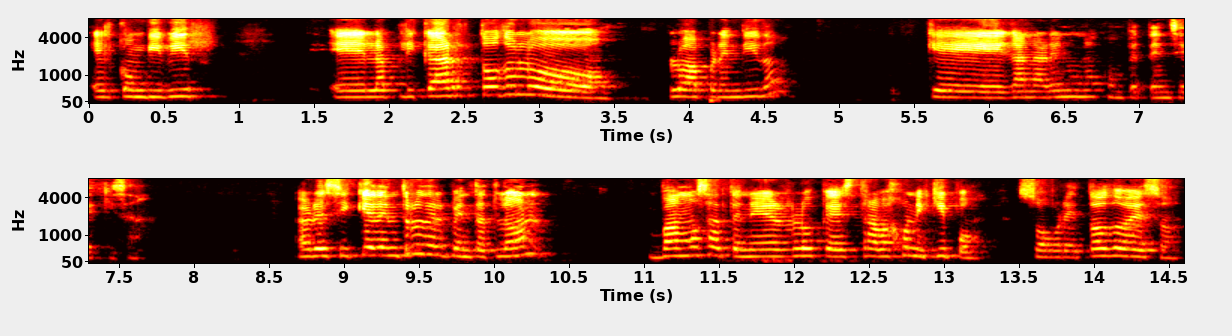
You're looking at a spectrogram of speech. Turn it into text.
el convivir, el aplicar todo lo, lo aprendido que ganar en una competencia quizá. Ahora sí que dentro del pentatlón vamos a tener lo que es trabajo en equipo, sobre todo eso,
